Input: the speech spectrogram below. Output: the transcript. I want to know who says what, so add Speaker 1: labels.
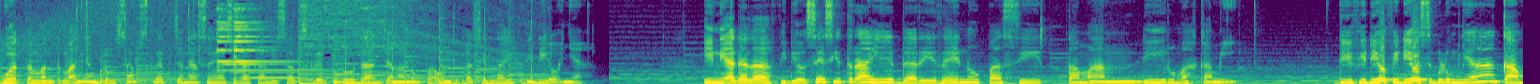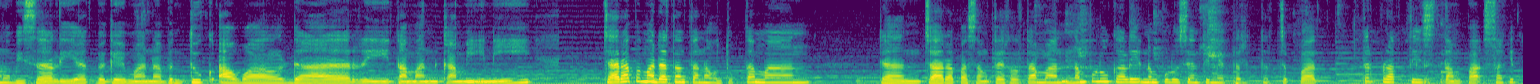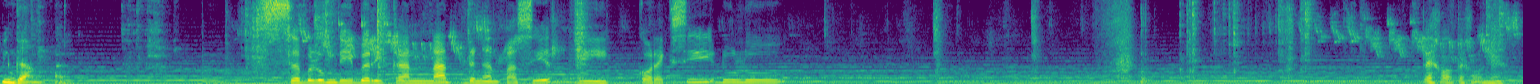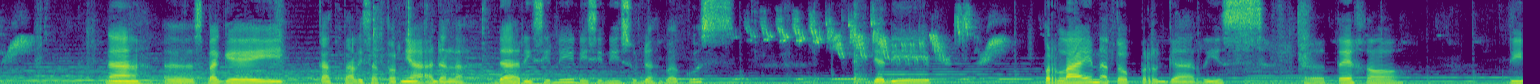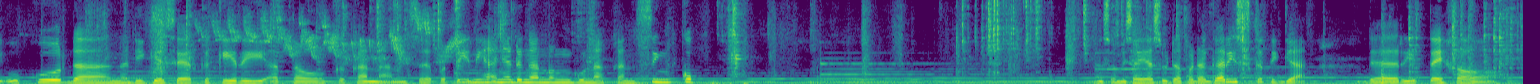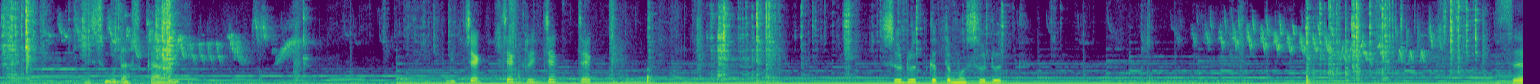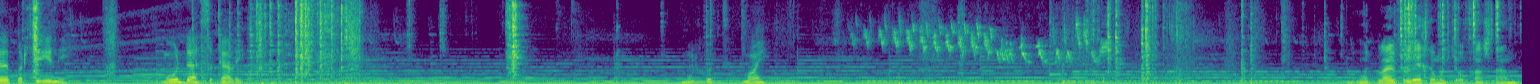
Speaker 1: Buat teman-teman yang belum subscribe channel saya silahkan di subscribe dulu dan jangan lupa untuk kasih like videonya. Ini adalah video sesi terakhir dari renovasi taman di rumah kami. Di video-video sebelumnya kamu bisa lihat bagaimana bentuk awal dari taman kami ini, cara pemadatan tanah untuk taman, dan cara pasang tegel taman 60 x 60 cm tercepat terpraktis tanpa sakit pinggang. Sebelum diberikan nut dengan pasir, dikoreksi dulu tehel-tehelnya. Nah, eh, sebagai katalisatornya adalah dari sini di sini sudah bagus. Jadi per line atau per garis tehel diukur dan digeser ke kiri atau ke kanan. Seperti ini hanya dengan menggunakan singkup. Nah suami saya sudah pada garis ketiga dari tehel ini mudah sekali. Dicek cek dicek cek. Sudut ketemu sudut seperti ini mudah sekali goed mooi
Speaker 2: Je moet blijven liggen, moet je op gaan staan.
